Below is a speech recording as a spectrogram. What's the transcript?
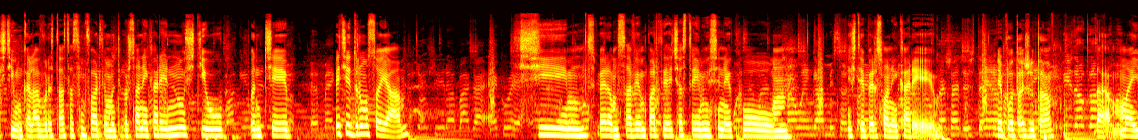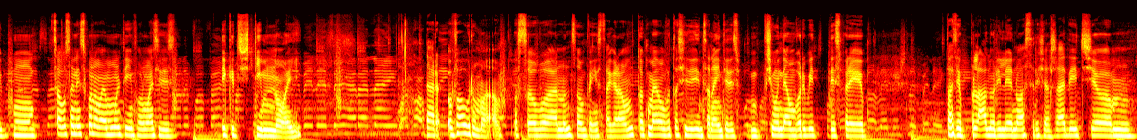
știm că la vârsta asta sunt foarte multe persoane care nu știu în ce, pe ce drum să o ia. Și sperăm să avem parte de această emisiune cu niște persoane care Ne pot ajuta. da, mai, sau să ne spună mai multe informații de, decât știm noi. Dar va urma, o să vă anunțăm pe Instagram. Tocmai am avut o ședință înainte des- și unde am vorbit despre toate planurile noastre și așa, deci um,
